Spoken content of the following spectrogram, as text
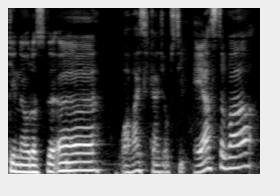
Genau, das, äh, boah, weiß ich gar nicht, ob es die erste war.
